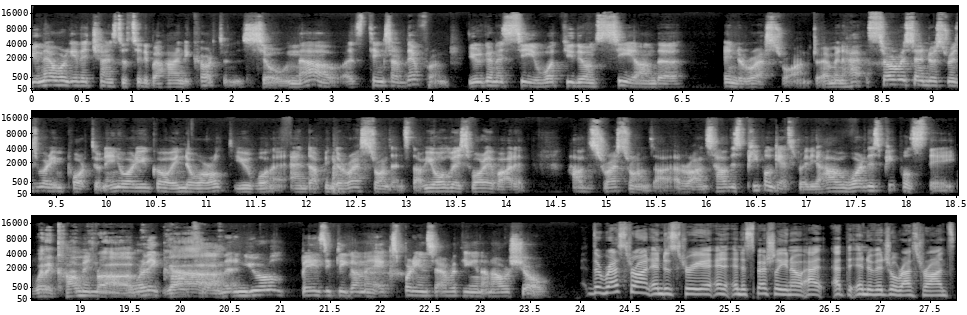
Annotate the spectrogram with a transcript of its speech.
you never get a chance to sit behind the curtains. So now, as things are different, you're gonna see what you don't see on the in the restaurant. I mean, ha- service industry is very important. Anywhere you go in the world, you want to end up in the restaurant and stuff. You always worry about it. How this restaurant uh, runs, how these people get ready, how where these people stay, where they come I mean, from, where they come yeah. from, and you're basically gonna experience everything in our show. The restaurant industry, and, and especially you know at, at the individual restaurants,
